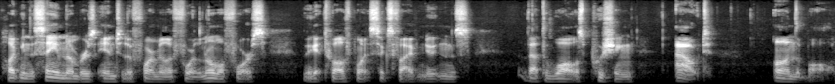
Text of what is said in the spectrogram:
Plugging the same numbers into the formula for the normal force, we get 12.65 newtons that the wall is pushing out on the ball.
